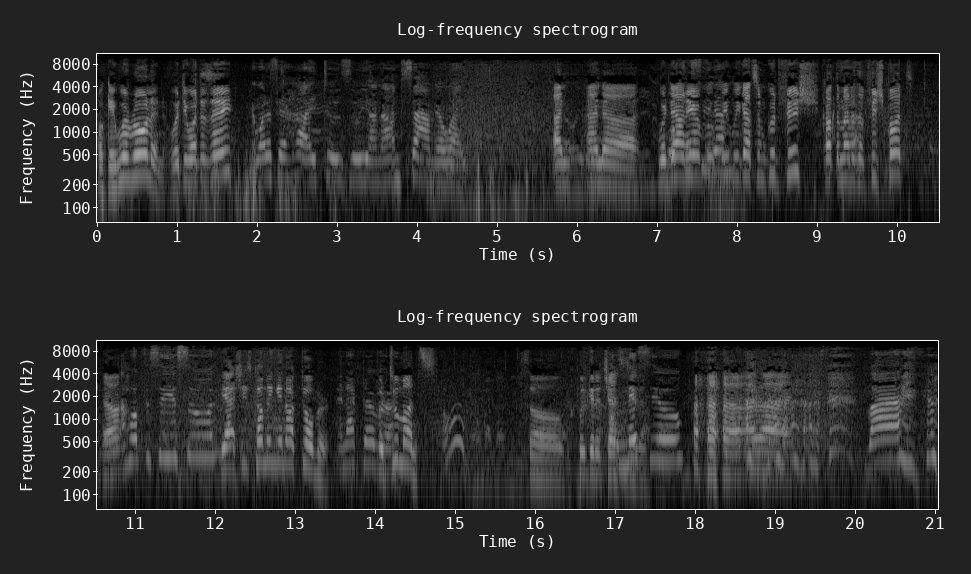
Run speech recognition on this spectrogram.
Okay, we're rolling. What do you want to say? I want to say hi to Zuyana and Sam, your wife. And and uh, we're Hope down here. We, we got some good fish. Caught them out of the fish pot. Yeah. I hope to see you soon Yeah, she's coming in October in October. for two months. Oh, So we'll get a chance to miss you. All right. Bye.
